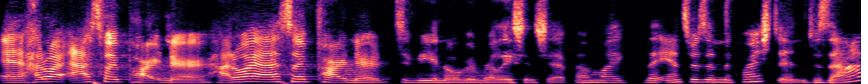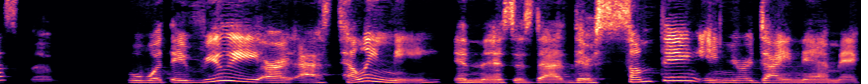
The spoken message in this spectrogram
And how do I ask my partner? How do I ask my partner to be an open relationship? I'm like, the answer's in the question. Just ask them. But what they really are as telling me in this is that there's something in your dynamic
